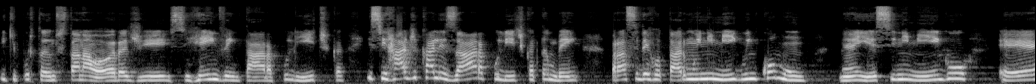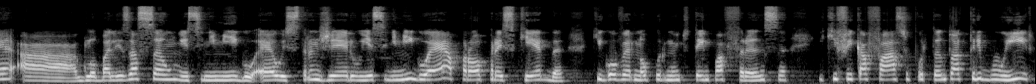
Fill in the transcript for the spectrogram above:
e que, portanto, está na hora de se reinventar a política e se radicalizar a política também para se derrotar um inimigo em comum. Né? E esse inimigo é a globalização, esse inimigo é o estrangeiro, e esse inimigo é a própria esquerda, que governou por muito tempo a França, e que fica fácil, portanto, atribuir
